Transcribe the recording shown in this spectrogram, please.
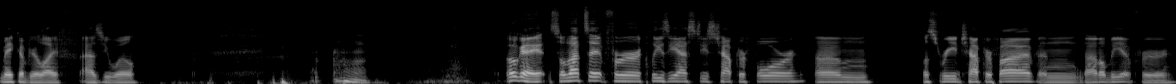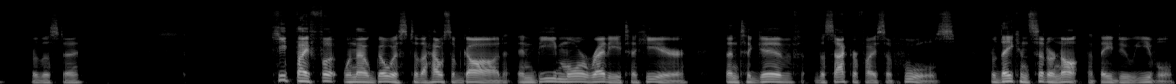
make of your life as you will. okay, so that's it for Ecclesiastes chapter 4. Um let's read chapter 5 and that'll be it for for this day. Keep thy foot when thou goest to the house of God, and be more ready to hear than to give the sacrifice of fools, for they consider not that they do evil.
